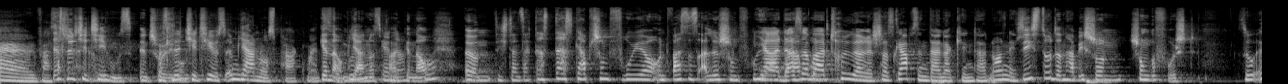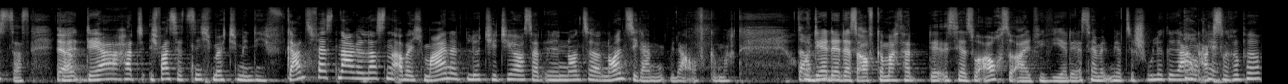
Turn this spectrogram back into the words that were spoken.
Äh? Das Lütje Teehus, Das Entschuldigung. Lütje Teehus im Januspark, meinst Genau, du? im Januspark, genau. Mhm. Ähm, ich dann sagt, das, das gab schon früher und was ist alles schon früher Ja, das ist aber trügerisch. Das gab es in deiner Kindheit noch nicht. Siehst du, dann habe ich schon, schon gefuscht. So ist das. Ja. Der, der hat, ich weiß jetzt nicht, möchte ich mich nicht ganz festnageln lassen, aber ich meine, Le Tierhaus hat in den 1990ern wieder aufgemacht. Dann- Und der, der das aufgemacht hat, der ist ja so auch so alt wie wir. Der ist ja mit mir zur Schule gegangen, Ah, okay. Axel Rippe.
